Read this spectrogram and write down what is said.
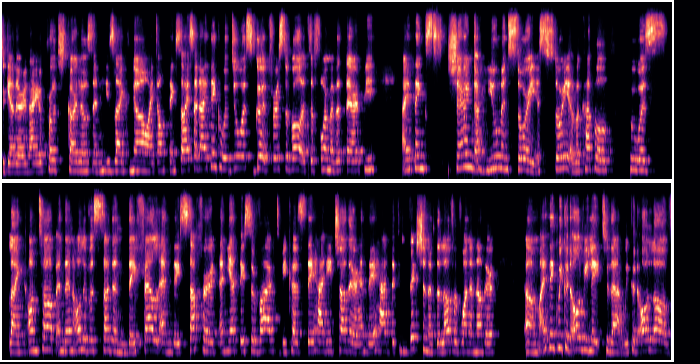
together. And I approached Carlos, and he's like, "No, I don't think so." I said, "I think it would do us good. First of all, it's a form of a therapy." I think sharing a human story, a story of a couple who was like on top and then all of a sudden they fell and they suffered and yet they survived because they had each other and they had the conviction of the love of one another. Um, i think we could all relate to that. We could all love.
